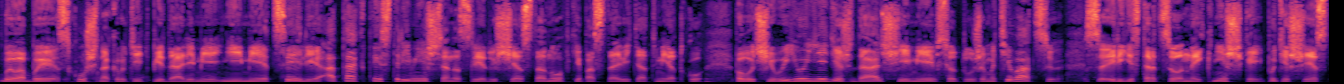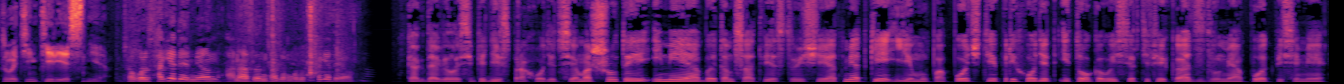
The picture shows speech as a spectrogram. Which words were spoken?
Было бы скучно крутить педалями, не имея цели, а так ты стремишься на следующей остановке поставить отметку. Получив ее, едешь дальше, имея все ту же мотивацию. С регистрационной книжкой путешествовать интереснее. Когда велосипедист проходит все маршруты, имея об этом соответствующие отметки, ему по почте приходит итоговый сертификат с двумя подписями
